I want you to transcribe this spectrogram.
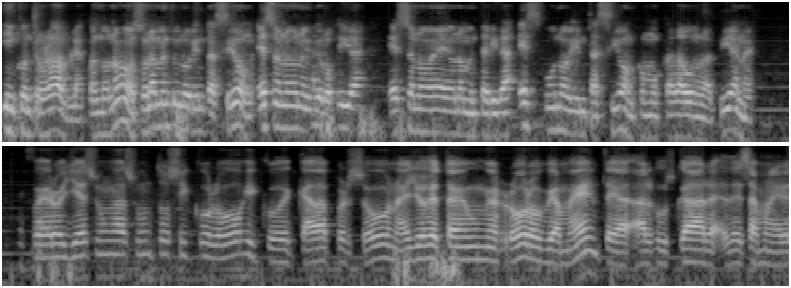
incontrolable, cuando no, solamente una orientación, eso no es una ideología, eso no es una mentalidad, es una orientación como cada uno la tiene. Pero ya es un asunto psicológico de cada persona. Ellos están en un error, obviamente, al juzgar de esa manera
